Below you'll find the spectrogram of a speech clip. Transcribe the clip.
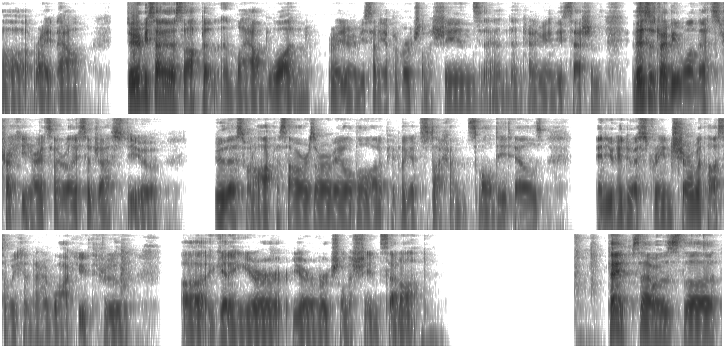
uh, right now. So you're going to be setting this up in, in lab one, right? You're going to be setting up a virtual machines and, and kind of getting these sessions. And this is going to be one that's tricky, right? So I really suggest you do this when office hours are available. A lot of people get stuck on small details and you can do a screen share with us and we can kind of walk you through uh, getting your, your virtual machine set up. Okay, so that was the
